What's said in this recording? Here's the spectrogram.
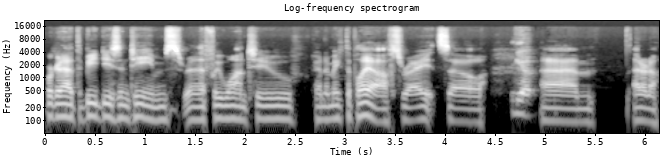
we're gonna have to beat decent teams if we want to kind of make the playoffs, right? So, Yep. um, I don't know.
